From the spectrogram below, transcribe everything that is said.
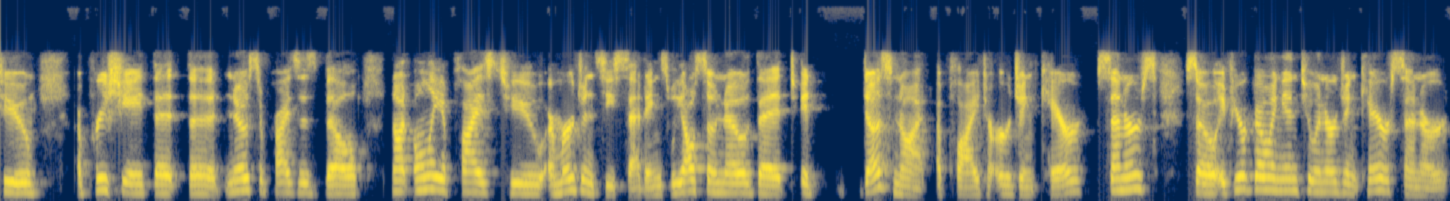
to appreciate that the no surprises bill not only applies to emergency settings, we also know that it does not apply to urgent care centers. So if you're going into an urgent care center,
